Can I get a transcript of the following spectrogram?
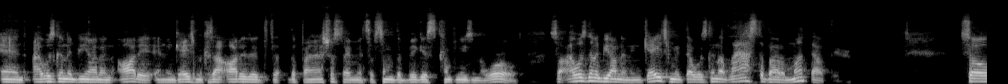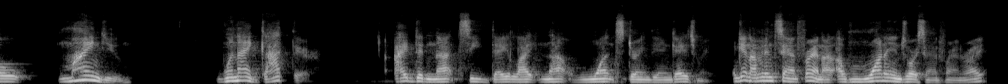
and I was going to be on an audit and engagement because I audited the financial statements of some of the biggest companies in the world. So I was going to be on an engagement that was going to last about a month out there. So, mind you, when I got there, I did not see daylight not once during the engagement. Again, I'm in San Fran. I, I want to enjoy San Fran, right?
